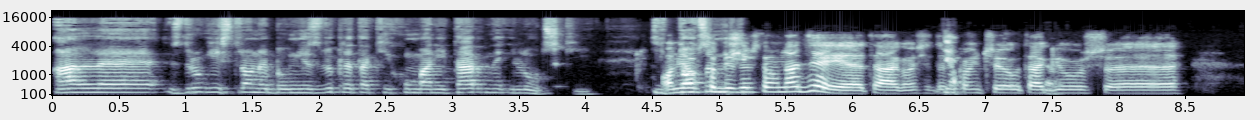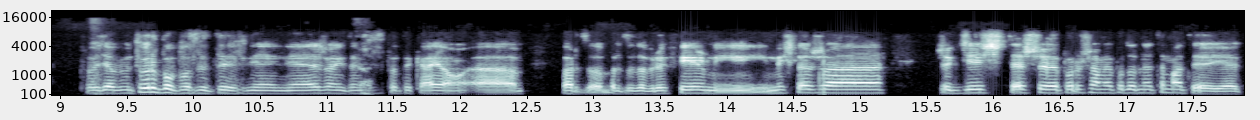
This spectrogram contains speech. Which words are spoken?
ale z drugiej strony był niezwykle taki humanitarny i ludzki. I On to, miał sobie się- zresztą nadzieję, tak, on się też Tak, kończył tak tak. już, e, powiedziałbym, turbo pozytywnie, nie, że oni tam Tak. się spotykają. E, bardzo, bardzo dobry film i, i myślę, że, że gdzieś też e, poruszamy podobne tematy, jak,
